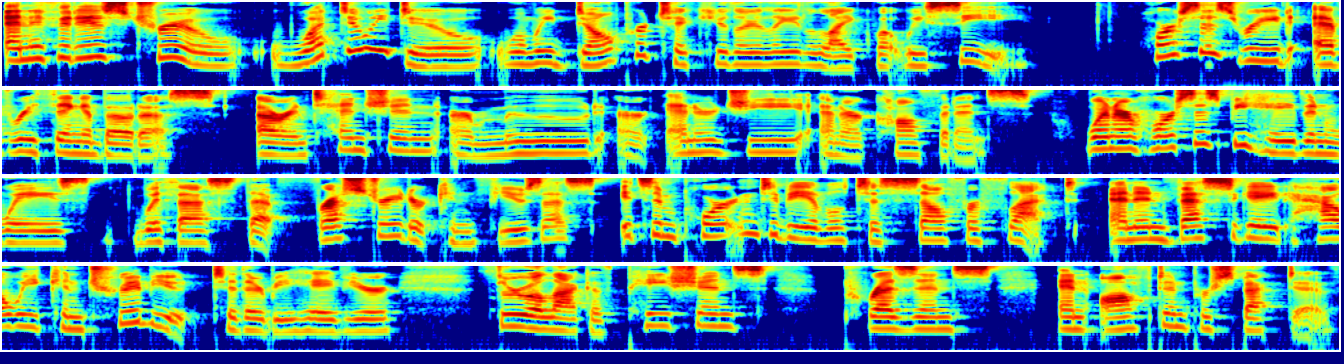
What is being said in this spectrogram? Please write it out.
And if it is true, what do we do when we don't particularly like what we see? Horses read everything about us our intention, our mood, our energy, and our confidence. When our horses behave in ways with us that frustrate or confuse us, it's important to be able to self reflect and investigate how we contribute to their behavior through a lack of patience, presence, and often perspective.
